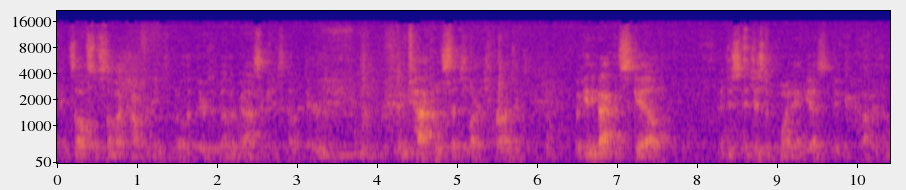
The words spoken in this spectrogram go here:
And it's also somewhat comforting to know that there's another masochist out there who tackles such large projects. But getting back to scale, I just, just a point, I guess, maybe a comment on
